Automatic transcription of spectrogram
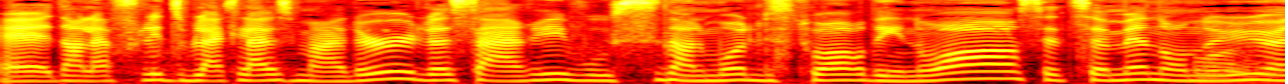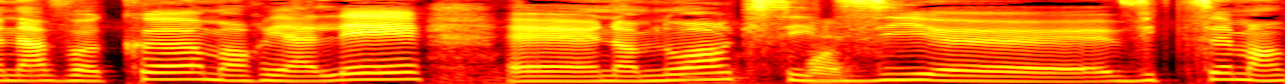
dans la foulée du Black Lives Matter. Là, ça arrive aussi dans le mois de l'histoire des Noirs. Cette semaine, on a eu un avocat montréalais, euh, un homme noir qui s'est Ouais. dit euh, victime en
